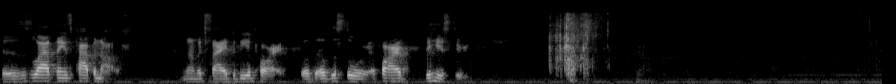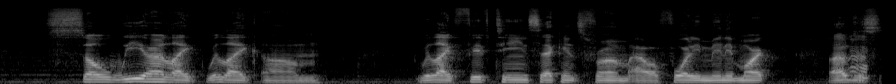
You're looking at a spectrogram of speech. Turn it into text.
because there's a lot of things popping off. And I'm excited to be a part of, of the story, a part of the history. So we are like we're like um we're like 15 seconds from our 40 minute mark. I'll oh, just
